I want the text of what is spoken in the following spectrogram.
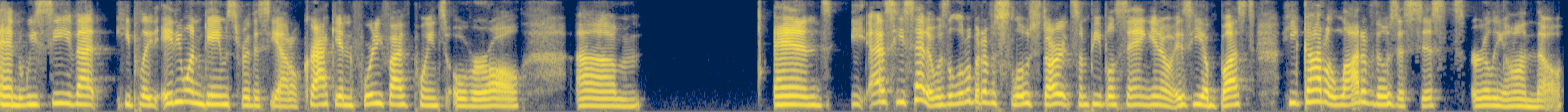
And we see that he played 81 games for the Seattle Kraken, 45 points overall. Um, and as he said, it was a little bit of a slow start. Some people saying, you know, is he a bust? He got a lot of those assists early on, though.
